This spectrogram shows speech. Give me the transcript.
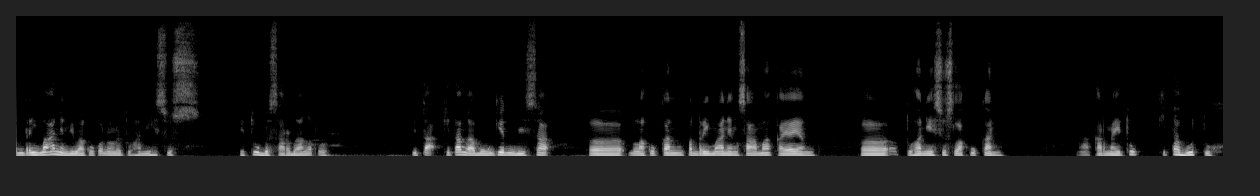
penerimaan yang dilakukan oleh Tuhan Yesus itu besar banget loh. Kita kita nggak mungkin bisa uh, melakukan penerimaan yang sama kayak yang uh, Tuhan Yesus lakukan. Nah, karena itu kita butuh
